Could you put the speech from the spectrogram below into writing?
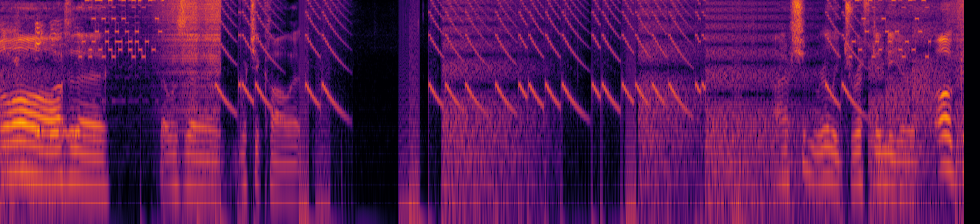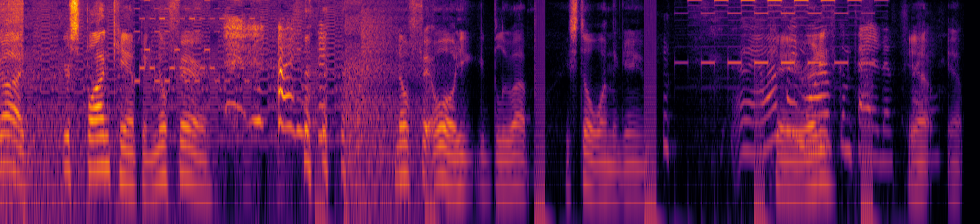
Oh, that was a that was a what you call it? I shouldn't really drift into your. Oh God, you're spawn camping. No fair. No fair. Oh, he blew up. He still won the game. Okay, I wanna Okay, play you more ready? competitive play. Yep, yep.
